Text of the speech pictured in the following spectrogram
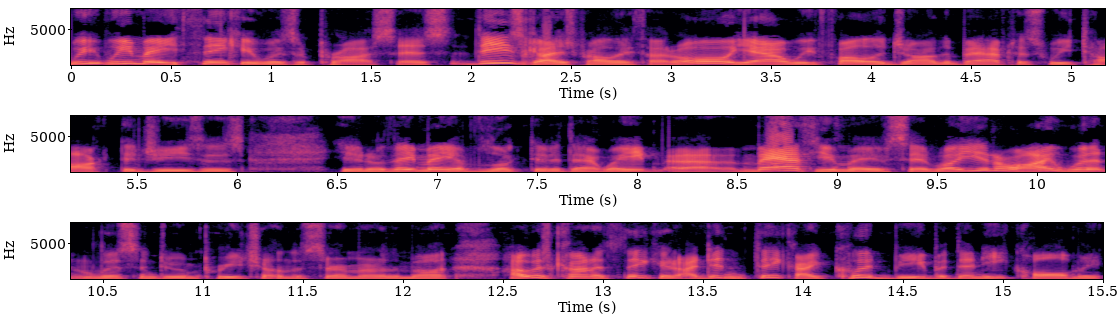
we, we may think it was a process. These guys probably thought, oh, yeah, we followed John the Baptist. We talked to Jesus. You know, they may have looked at it that way. Uh, Matthew may have said, well, you know, I went and listened to him preach on the Sermon on the Mount. I was kind of thinking, I didn't think I could be, but then he called me.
